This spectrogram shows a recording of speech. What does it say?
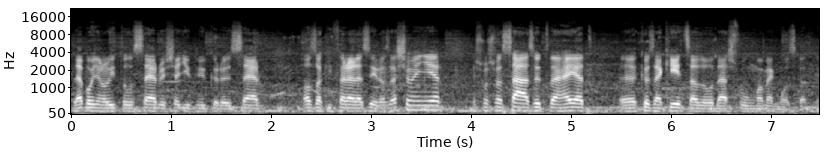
lebonyolító szerv és együttműködő szerv az, aki felel ezért az eseményért, és most már 150 helyet közel 200 oldást fogunk ma megmozgatni.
